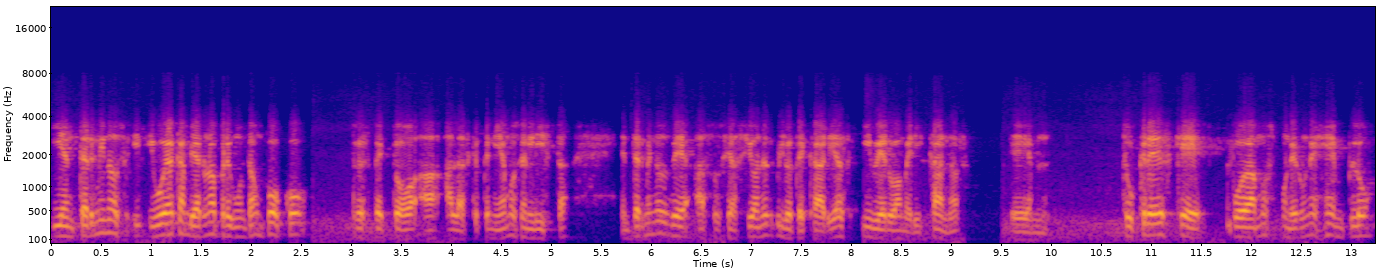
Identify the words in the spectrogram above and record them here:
y en términos, y, voy a cambiar una pregunta un poco respecto a, las que teníamos en lista, en términos de asociaciones bibliotecarias iberoamericanas, eh, ¿tú crees que podamos poner un ejemplo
